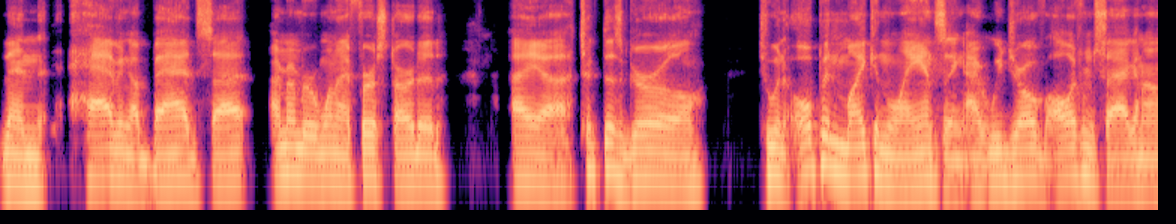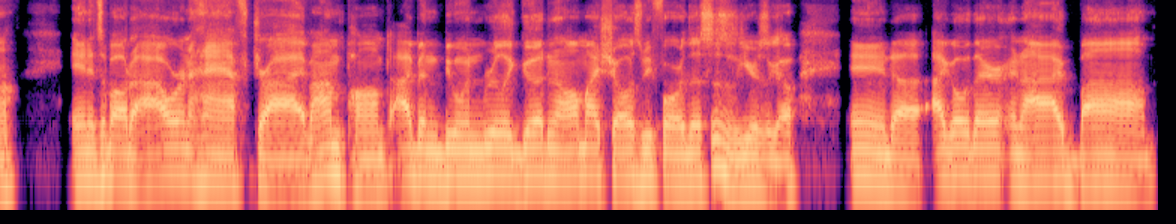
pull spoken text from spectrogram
than having a bad set. I remember when I first started, I uh, took this girl to an open mic in Lansing. I, we drove all the way from Saginaw and it's about an hour and a half drive. I'm pumped. I've been doing really good in all my shows before this. This is years ago. And uh, I go there and I bomb.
